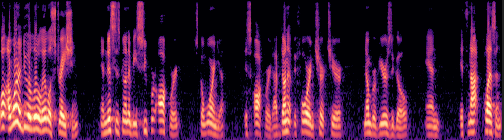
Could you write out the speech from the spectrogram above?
Well, I want to do a little illustration, and this is going to be super awkward. Just going to warn you. It's awkward. I've done it before in church here a number of years ago, and it's not pleasant,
